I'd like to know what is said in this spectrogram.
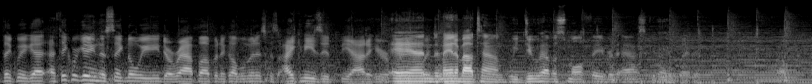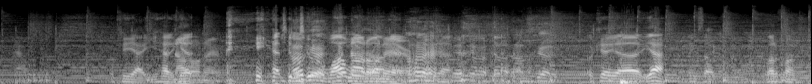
think we got. I think we're getting the signal we need to wrap up in a couple minutes because Ike needs to be out of here. And quickly. Man about town. We do have a small favor to ask of you later. Well. Okay, yeah, you had to Not get on air. you had to do it while we were on on air. Yeah. Sounds good. Okay, uh, yeah, thanks, Ike. A lot of fun.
